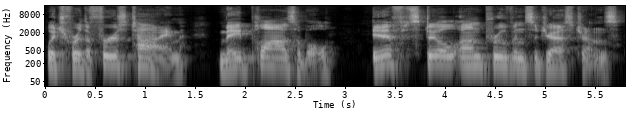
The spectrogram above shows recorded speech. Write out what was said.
which for the first time made plausible, if still unproven, suggestions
